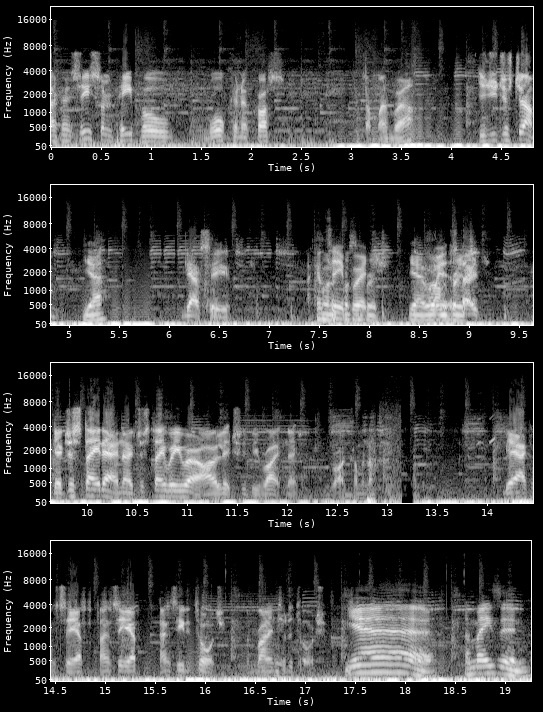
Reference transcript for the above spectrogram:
I can see some people walking across somewhere. Bro, Did you just jump? Yeah? Yeah, I see you. I can see a across the bridge. Yeah, we're on the Stay- bridge. yeah, just stay there. No, just stay where you were. I'll literally be right next, right coming up. Yeah, I can see you. I can see you. I can see the torch. I'm running to the torch. Yeah! Amazing.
